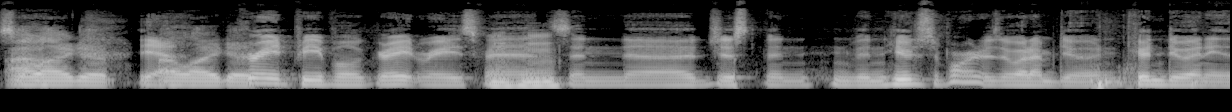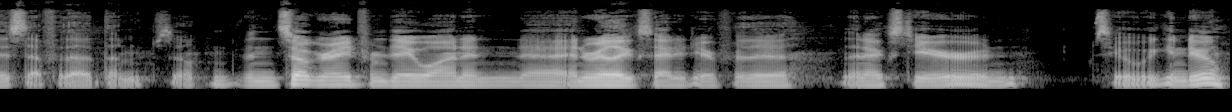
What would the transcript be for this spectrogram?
so, I like it. Yeah, I like it. Great people, great race fans, and uh, just been been huge supporters of what I'm doing. Couldn't do any of this stuff without them. So been so great from day one, and uh, and really excited here for the the next year and see what we can do.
